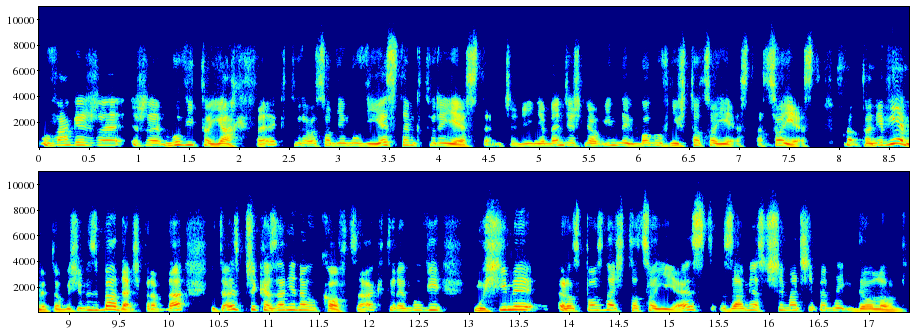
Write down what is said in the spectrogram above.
uwagę, że, że mówi to Jahwe, który o sobie mówi jestem, który jestem, czyli nie będziesz miał innych bogów niż to, co jest. A co jest? No to nie wiemy, to musimy zbadać, prawda? I to jest przykazanie naukowca, które mówi, musimy rozpoznać to, co jest, zamiast trzymać się pewnej ideologii.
